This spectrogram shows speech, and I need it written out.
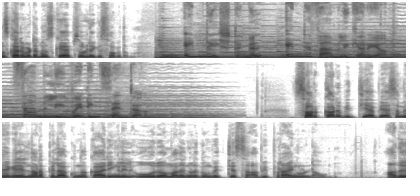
നമസ്കാരം മെട്ട ന്യൂസ് ക്യാപ്സൂളിലേക്ക് സ്വാഗതം. എന്റെ ഇഷ്ടങ്ങൾ എന്റെ ഫാമിലിക്ക് അറിയാം ഫാമിലി വെഡിംഗ് സെന്റർ. സർക്കാർ വിദ്യാഭ്യാസ മേഖലയിൽ നടപ്പിലാക്കുന്ന കാര്യങ്ങളിൽ ഓരോ മതങ്ങൾക്കും വ്യത്യസ്ത അഭിപ്രായങ്ങളുണ്ടാവും. അത്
